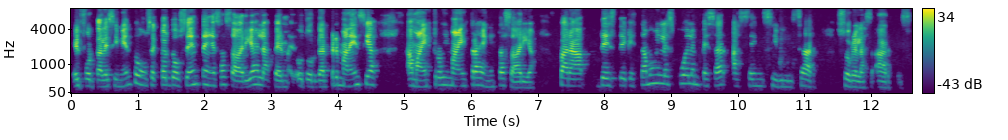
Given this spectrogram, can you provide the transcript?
el fortalecimiento de un sector docente en esas áreas, la, otorgar permanencia a maestros y maestras en estas áreas, para desde que estamos en la escuela empezar a sensibilizar sobre las artes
